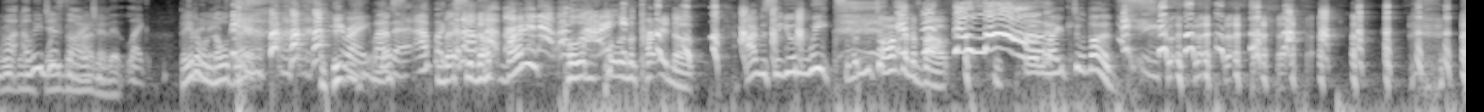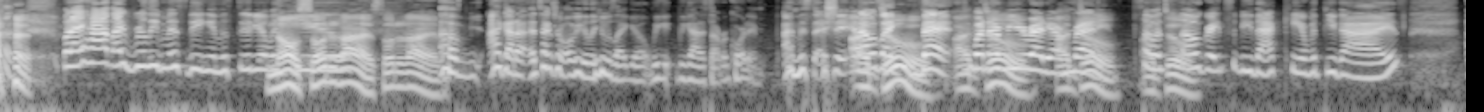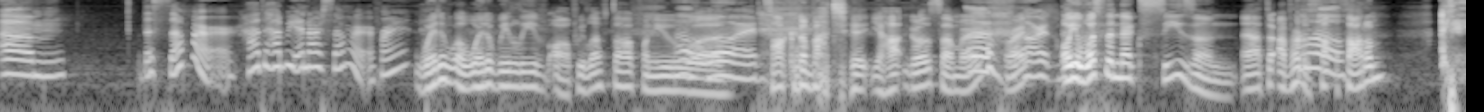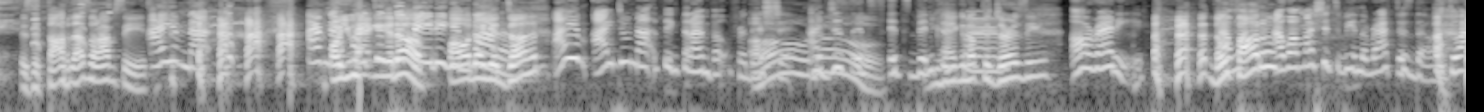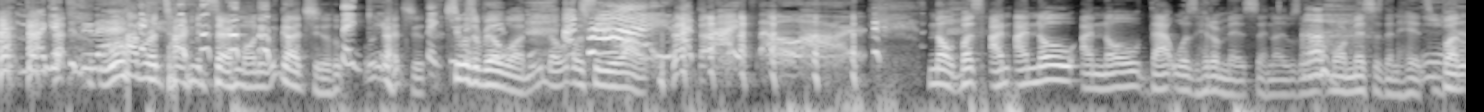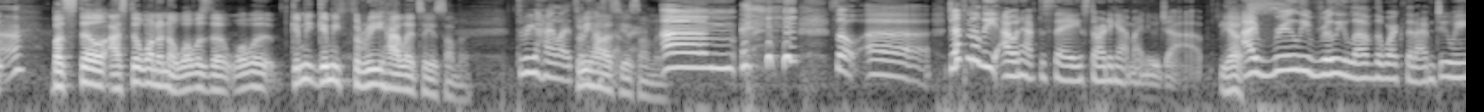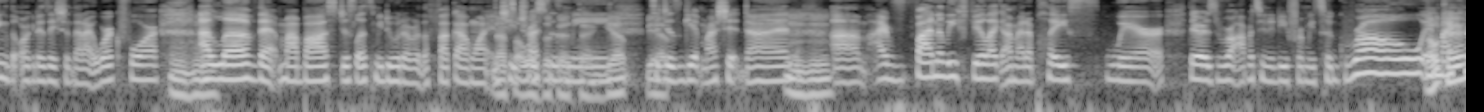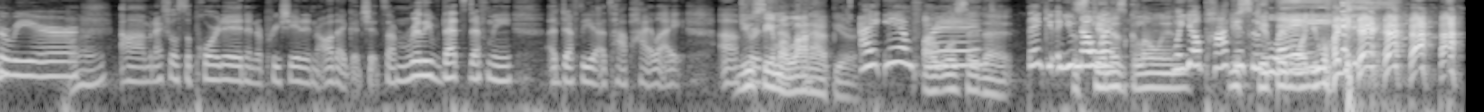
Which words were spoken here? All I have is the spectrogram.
Well, been- we just saw each other like. They don't know that. You're right, my Mess- bad. I fucked it messing up. up, right? Pulling, pulling the curtain up. I haven't seen you in weeks. What are you talking about? so It's long. like two months. But I have. I really miss being in the studio with no, you. so did I. So did I. Um, I got a, a text from Ovi. He was like, "Yo, we we gotta start recording." I miss that shit, and I, I was do. like, "Bet, I whenever do. you're ready, I'm I ready." do. So it's do. so great to be back here with you guys. Um, the summer. How did how did we end our summer, friend? Where did where did we leave off? We left off when you Oh, uh, Lord. talking about your, your hot girl summer, Ugh, right? Lord. Oh yeah, what's the next season? Th- I've heard of Oh. Th- Thotham. Is it Thotham? That's what I've seen. I am not. I'm not Oh, you hanging it up? Oh, no, you're done? I am. I do not think that I'm built for this Oh, shit. I just it's it's been You hanging up the jersey? already. no I want, Thotham? I want my shit to be in the rafters though. Do I do I get to do that? We'll have a retirement ceremony. We got you. Thank we you. got you. Thank she you, was a real you. one. You know, we're I gonna see you out. I tried so hard. No, but I I know I know that was hit or miss, and it was a lot Ugh. more misses than hits. Yeah. But but still, I still want to know what was the what was give me give me three highlights of your summer. Three highlights. Three of my highlights of your summer. Um, so uh, definitely, I would have to say starting at my new job. Yes. I really, really love the work that I'm doing, the organization that I work for. I love that my boss just lets me do whatever the fuck I want, and That's she trusts me thing. Yep, to. Mm-hmm. just get my shit done. Um, I finally feel like I'm at a place where there is real opportunity for me to grow in my Okay. career, um, and I feel supported and appreciated and all that good shit. So I'm really that's definitely a definitely a top highlight. Uh, You seem a lot happier. I am. Friend. I will say that. Thank you. And you the know skin what? is glowing. When your you pockets is laid, when you want. Yeah.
